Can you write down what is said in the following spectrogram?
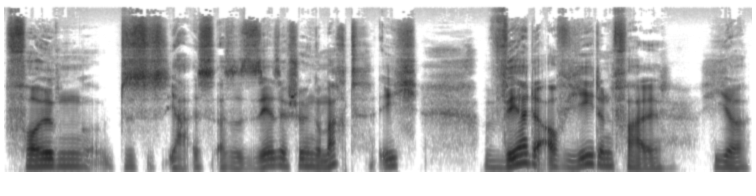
Folgen. Das ist, ja, ist also sehr, sehr schön gemacht. Ich werde auf jeden Fall hier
